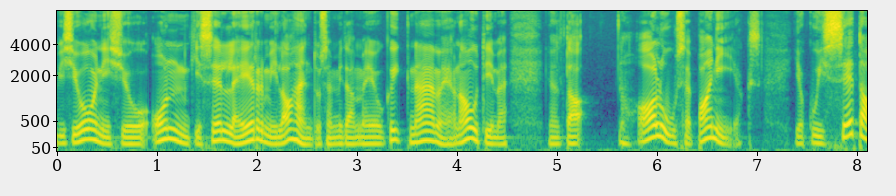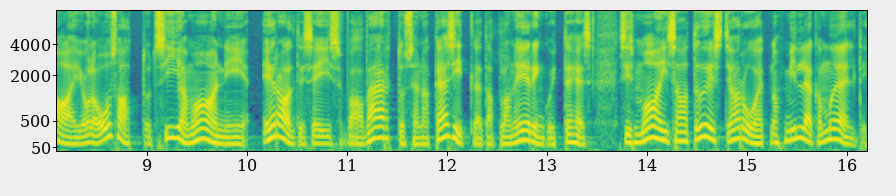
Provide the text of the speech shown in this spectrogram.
visioonis ju ongi selle ERM-i lahenduse, mida me ju kõik näeme ja naudime, nii-öelda noh, aluse panijaks. Ja kui seda ei ole osatud siiamaani eraldiseisva väärtusena käsitleda planeeringuid tehes, siis ma ei saa tõesti aru, et noh, millega mõeldi.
